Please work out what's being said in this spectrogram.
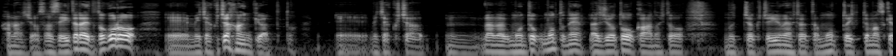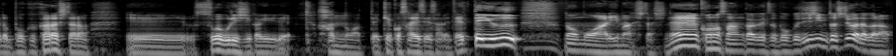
話をさせていただいたところ、えー、めちゃくちゃ反響あったと。えー、めちゃくちゃ、うん、なんだもっと、もっとね、ラジオトーカーの人、むっちゃくちゃ有名な人だったらもっと言ってますけど、僕からしたら、えー、すごい嬉しい限りで反応あって結構再生されてっていうのもありましたしね。この3ヶ月僕自身としてはだから、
